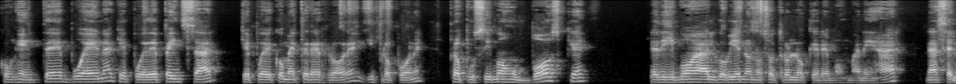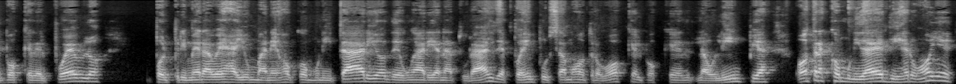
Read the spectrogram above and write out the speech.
con gente buena que puede pensar, que puede cometer errores y propone. Propusimos un bosque, le dijimos al gobierno nosotros lo queremos manejar, nace el bosque del pueblo, por primera vez hay un manejo comunitario de un área natural, después impulsamos otro bosque, el bosque La Olimpia, otras comunidades dijeron, oye,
